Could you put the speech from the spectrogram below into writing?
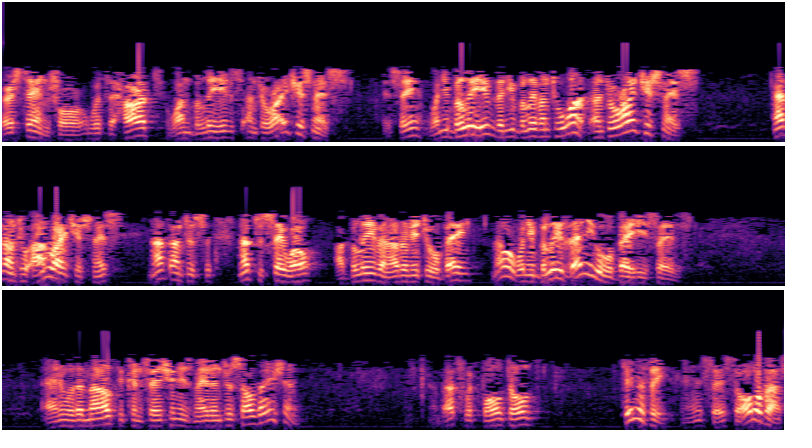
Verse 10, For with the heart one believes unto righteousness. You see, when you believe, then you believe unto what? Unto righteousness. Not unto unrighteousness. Not unto, not to say, well, I believe and I don't need to obey. No, when you believe, then you obey, he says. And with the mouth, the confession is made unto salvation. And that's what Paul told Timothy. And he says to all of us,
